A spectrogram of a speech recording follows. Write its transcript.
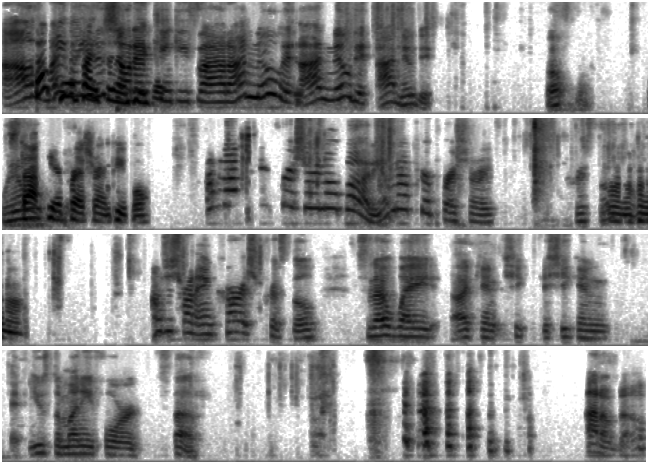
I was Stop waiting on you to show that kinky side. I knew it. I knew it. I knew it. Well, Stop peer pressuring people. I'm not peer pressuring nobody. I'm not peer pressuring Crystal. Mhm. I'm just trying to encourage Crystal so that way I can she she can use the money for stuff. I don't know.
